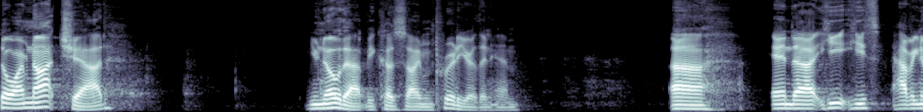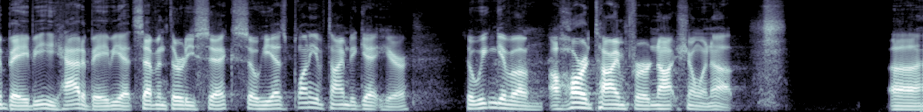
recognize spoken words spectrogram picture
So I'm not Chad. You know that because I'm prettier than him. Uh, and uh, he, he's having a baby. He had a baby at 7:36, so he has plenty of time to get here. So we can give a, a hard time for not showing up. Uh,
